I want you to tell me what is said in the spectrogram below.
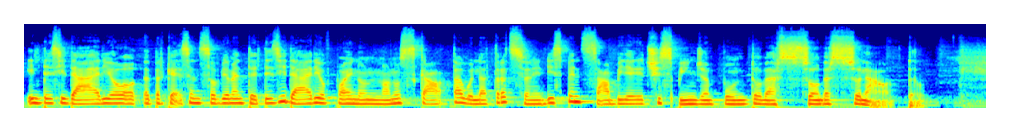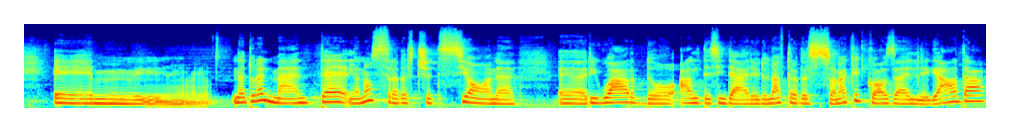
il desiderio, eh, perché senza ovviamente il desiderio poi non, non scatta quell'attrazione indispensabile che ci spinge appunto verso, verso l'altro. E, ehm, naturalmente la nostra percezione eh, riguardo al desiderio di un'altra persona che cosa è legata?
